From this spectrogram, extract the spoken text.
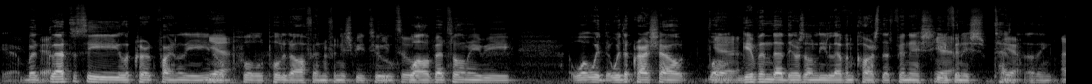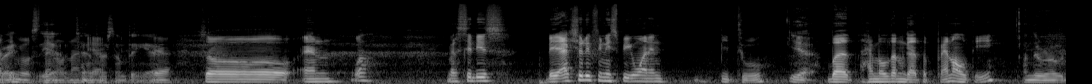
Yeah, but Yeah. glad to see Leclerc finally, you Yeah. know, pull pull it off and finish P2, P2. while Vettel maybe, what with with the crash out. Well, Yeah. given that there's only 11 cars that finished, he finished 10th, Yeah. I think. I right? think it was 10 yeah, or 9, 10th yeah. or something. Yeah. So and well, Mercedes they actually finished P1 and P2, Yeah, but Hamilton got a penalty on the road.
